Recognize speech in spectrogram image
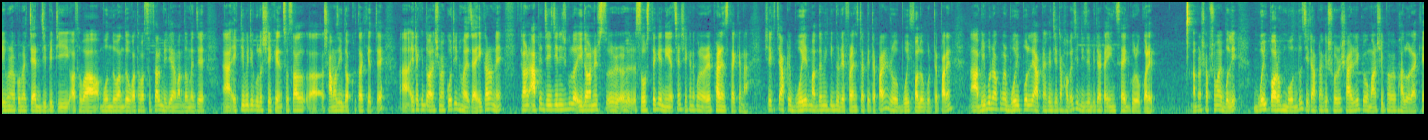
বিভিন্ন রকমের চ্যাট জিপিটি অথবা বন্ধুবান্ধব অথবা সোশ্যাল মিডিয়ার মাধ্যমে যে অ্যাক্টিভিটিগুলো শেখেন, সোশ্যাল সামাজিক দক্ষতার ক্ষেত্রে এটা কিন্তু অনেক সময় কঠিন হয়ে যায়। এই কারণে, কারণ আপনি যেই জিনিসগুলো এই ধরনের সোর্স থেকে নিয়েছেন, সেখানে কোনো রেফারেন্স থাকে না। সেক্ষেত্রে আপনি বইয়ের মাধ্যমে কিন্তু রেফারেন্সটা পেতে পারেন বই ফলো করতে পারেন। বিভিন্ন রকমের বই পড়লে আপনাকে যেটা হবে যে, নিজের ভিতরে একটা ইনসাইট গ্রো করে। আমরা সবসময় বলি, বই পরম বন্ধু যেটা আপনাকে শরীর, শারীরিক এবং মানসিকভাবে ভালো রাখে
